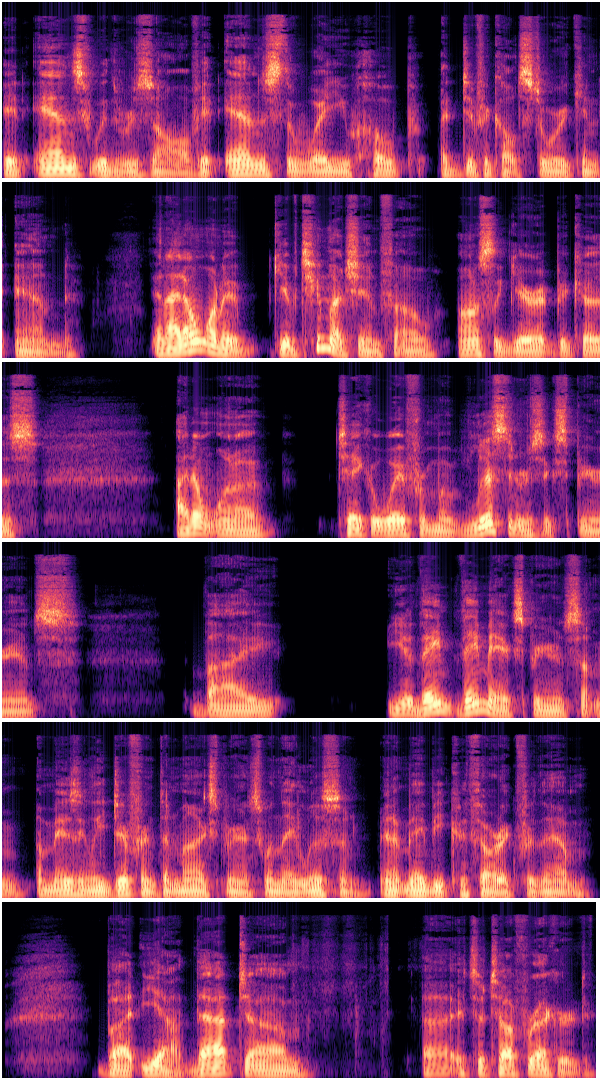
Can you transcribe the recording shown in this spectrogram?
It ends with resolve. It ends the way you hope a difficult story can end. And I don't want to give too much info, honestly, Garrett, because I don't want to take away from a listener's experience by, you know, they, they may experience something amazingly different than my experience when they listen, and it may be cathartic for them. But yeah, that, um, uh, it's a tough record.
